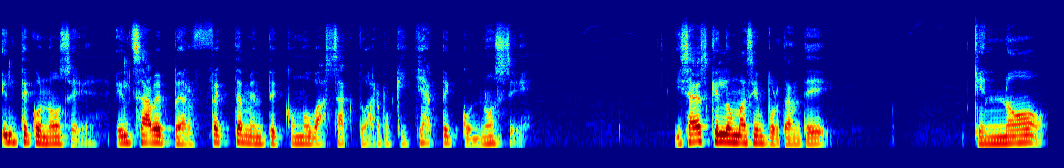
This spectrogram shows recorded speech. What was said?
Él te conoce, Él sabe perfectamente cómo vas a actuar porque ya te conoce. Y sabes qué es lo más importante? Que no,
